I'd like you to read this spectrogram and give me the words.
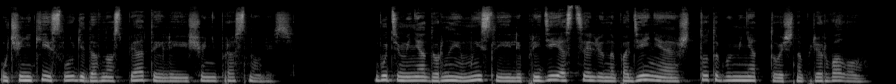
Ученики и слуги давно спят или еще не проснулись. Будь у меня дурные мысли или приди я с целью нападения, что-то бы меня точно прервало.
